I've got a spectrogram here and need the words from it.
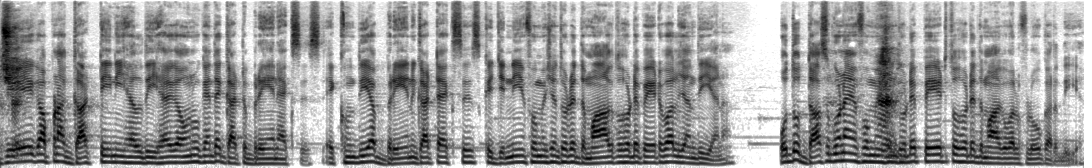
ਜੇ ਆਪਣਾ ਗੱਟ ਹੀ ਨਹੀਂ ਹੈਲਦੀ ਹੈਗਾ ਉਹਨੂੰ ਕਹਿੰਦੇ ਗੱਟ ਬ੍ਰੇਨ ਐਕਸਿਸ ਇੱਕ ਹੁੰਦੀ ਆ ਬ੍ਰੇਨ ਗੱਟ ਐਕਸਿਸ ਕਿ ਜਿੰਨੀ ਇਨਫੋਰਮੇਸ਼ਨ ਤੁਹਾਡੇ ਦਿਮਾਗ ਤੋਂ ਤੁਹਾਡੇ ਪੇਟ ਵੱਲ ਜਾਂਦੀ ਆ ਨਾ ਉਦੋਂ 10 ਗੁਣਾ ਇਨਫੋਰਮੇਸ਼ਨ ਤੁਹਾਡੇ ਪੇਟ ਤੋਂ ਤੁਹਾਡੇ ਦਿਮਾਗ ਵੱਲ ਫਲੋ ਕਰਦੀ ਆ।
